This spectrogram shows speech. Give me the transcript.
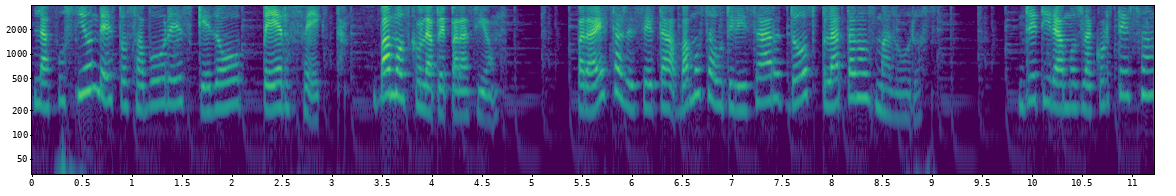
La fusión de estos sabores quedó perfecta. Vamos con la preparación. Para esta receta vamos a utilizar dos plátanos maduros. Retiramos la corteza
